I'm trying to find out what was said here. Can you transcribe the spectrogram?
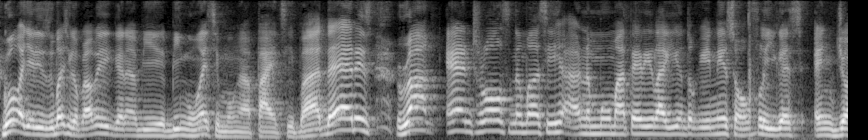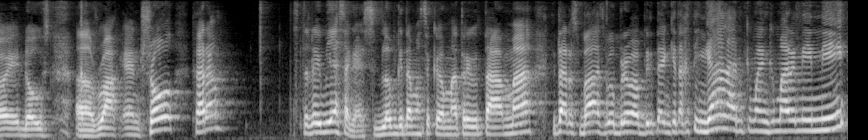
gue gak jadi Zubac juga probably gonna be bingung aja sih mau ngapain sih but that is rock and roll seneng banget sih uh, nemu materi lagi untuk ini so hopefully you guys enjoy those uh, rock and roll sekarang seperti biasa guys, sebelum kita masuk ke materi utama, kita harus bahas beberapa berita yang kita ketinggalan kemarin-kemarin ini.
